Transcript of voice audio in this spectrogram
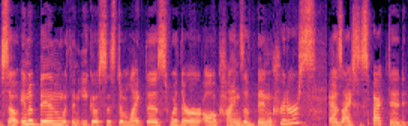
So in a bin with an ecosystem like this where there are all kinds of bin critters, as I suspected,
